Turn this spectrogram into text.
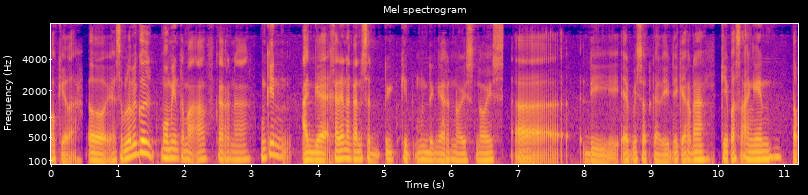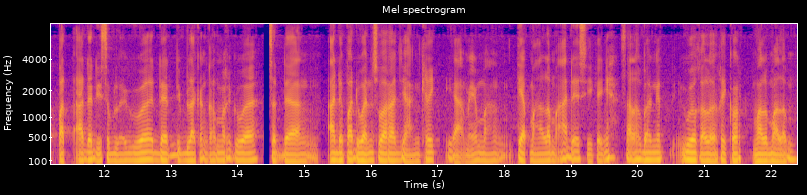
oke lah. Oh ya sebelumnya gue mau minta maaf karena mungkin agak kalian akan sedikit mendengar noise noise di episode kali ini karena kipas angin tepat ada di sebelah gua dan di belakang kamar gua sedang ada paduan suara jangkrik. Ya memang tiap malam ada sih kayaknya salah banget gua kalau record malam-malam.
